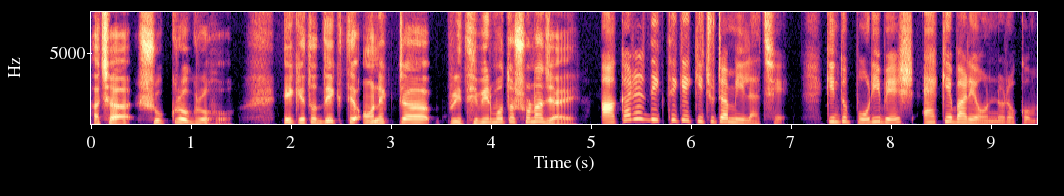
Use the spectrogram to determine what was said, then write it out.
আচ্ছা শুক্র গ্রহ একে তো দেখতে অনেকটা পৃথিবীর মতো শোনা যায়। আকারের দিক থেকে কিছুটা মিল আছে। কিন্তু পরিবেশ একেবারে অন্যরকম।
